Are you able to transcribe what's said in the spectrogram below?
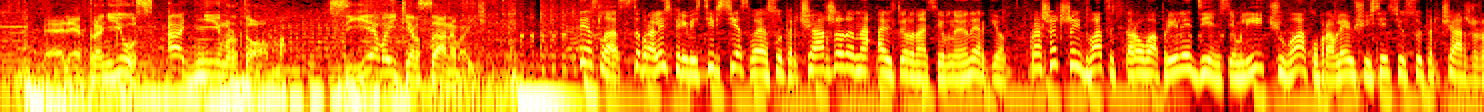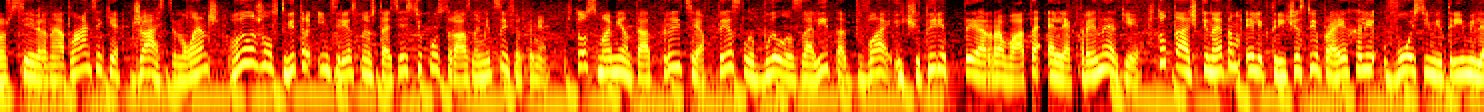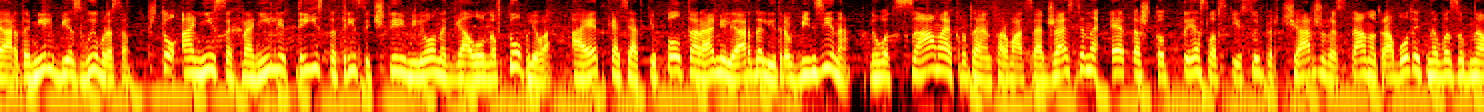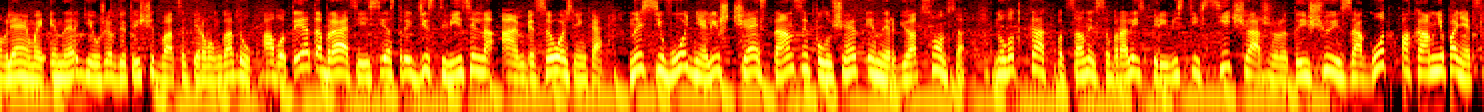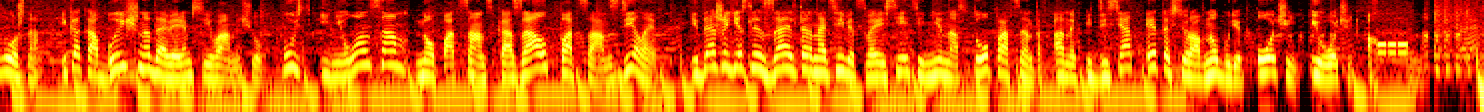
Электро news одним ртом с Евой Кирсановой. Тесла собрались перевести все свои суперчарджеры на альтернативную энергию. В прошедший 22 апреля День Земли чувак, управляющий сетью суперчарджеров Северной Атлантики, Джастин Лэндж, выложил в Твиттер интересную статистику с разными циферками, что с момента открытия в Теслы было залито 2,4 тераватта электроэнергии, что тачки на этом электричестве проехали 8,3 миллиарда миль без выбросов, что они сохранили 334 миллиона галлонов топлива, а это, котятки, полтора миллиарда литров бензина. Но вот самая крутая информация Джастина – это что тесловские суперчарджеры станут работать на возобновляемой энергии уже в 2021 году. А вот это, братья и сестры, действительно амбициозненько. На сегодня лишь часть станций получают энергию от солнца. Но вот как пацаны собрались перевести все чарджеры, да еще и за год, пока мне понять сложно. И как обычно, доверимся Иванычу. Пусть и не он сам, но пацан сказал, пацан сделает. И даже если заальтернативит своей сети не на 100%, а на 50%, это все равно будет очень и очень охуенно.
